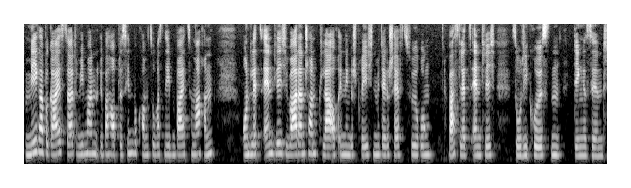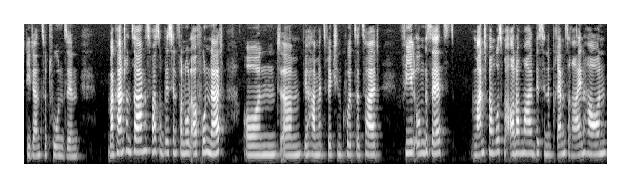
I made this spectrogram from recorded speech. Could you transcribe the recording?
mega begeistert, wie man überhaupt das hinbekommt, sowas nebenbei zu machen. Und letztendlich war dann schon klar, auch in den Gesprächen mit der Geschäftsführung, was letztendlich so die größten Dinge sind, die dann zu tun sind. Man kann schon sagen, es war so ein bisschen von 0 auf 100 und ähm, wir haben jetzt wirklich in kurzer Zeit viel umgesetzt. Manchmal muss man auch noch mal ein bisschen eine Bremse reinhauen,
